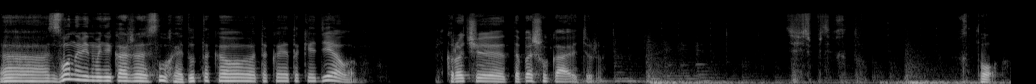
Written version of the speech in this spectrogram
Е, дзвонить він мені каже: слухай, тут таке, таке, таке діло. Коротше, тебе шукають уже. Хто? Хто?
